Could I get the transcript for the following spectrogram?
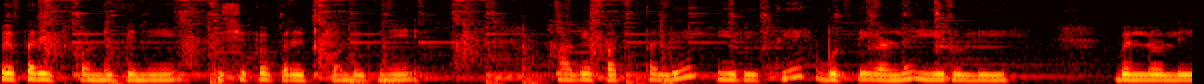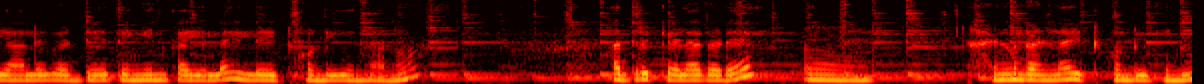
ಪೇಪರ್ ಇಟ್ಕೊಂಡಿದ್ದೀನಿ, ಟಿಶ್ಯೂ ಪೇಪರ್ ಇಟ್ಕೊಂಡಿದ್ದೀನಿ. ಹಾಗೆ ಪಕ್ಕದಲ್ಲಿ ಈ ರೀತಿ ಬುಟ್ಟಿಗಳನ್ನ ಈರುಳ್ಳಿ, ಬೆಳ್ಳುಳ್ಳಿ, ಆಲೂಗಡ್ಡೆ, ತೆಂಗಿನಕಾಯಿ ಎಲ್ಲ ಇಲ್ಲೇ ಇಟ್ಕೊಂಡಿದ್ದೀನಿ ನಾನು. ಅದ್ರ ಕೆಳಗಡೆ ಹಣ್ಣುಗಳನ್ನ ಇಟ್ಕೊಂಡಿದ್ದೀನಿ.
